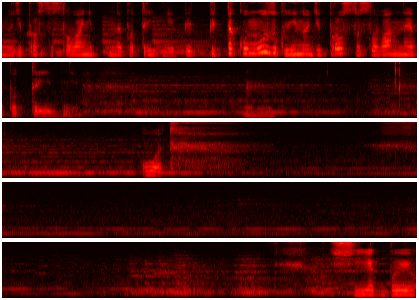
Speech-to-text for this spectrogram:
Іноді просто слова не потрібні. Під, під таку музику іноді просто слова не потрібні. Угу. От. Ще якби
